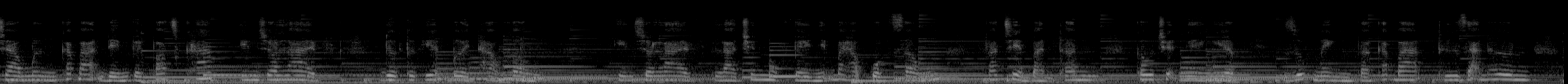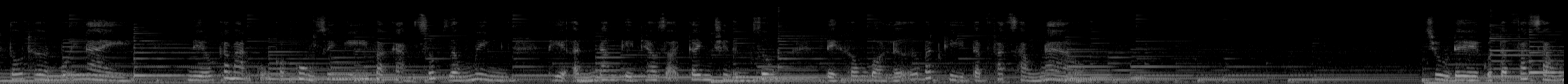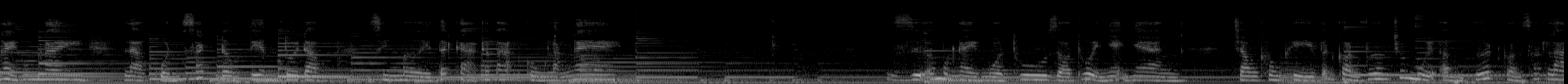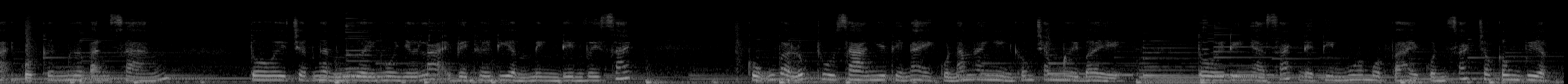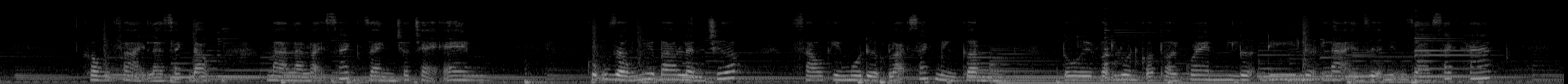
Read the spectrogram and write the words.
Chào mừng các bạn đến với podcast In Your Life được thực hiện bởi Thảo Khổng. In Your Life là chuyên mục về những bài học cuộc sống, phát triển bản thân, câu chuyện nghề nghiệp giúp mình và các bạn thư giãn hơn, tốt hơn mỗi ngày. Nếu các bạn cũng có cùng suy nghĩ và cảm xúc giống mình thì ấn đăng ký theo dõi kênh trên ứng dụng để không bỏ lỡ bất kỳ tập phát sóng nào. Chủ đề của tập phát sóng ngày hôm nay là cuốn sách đầu tiên tôi đọc. Xin mời tất cả các bạn cùng lắng nghe. Giữa một ngày mùa thu gió thổi nhẹ nhàng, trong không khí vẫn còn vương chút mùi ẩm ướt còn sót lại của cơn mưa ban sáng. Tôi chợt ngẩn người ngồi nhớ lại về thời điểm mình đến với sách. Cũng vào lúc thu sang như thế này của năm 2017, tôi đi nhà sách để tìm mua một vài cuốn sách cho công việc. Không phải là sách đọc, mà là loại sách dành cho trẻ em. Cũng giống như bao lần trước, sau khi mua được loại sách mình cần, tôi vẫn luôn có thói quen lượn đi lượn lại giữa những giá sách khác.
